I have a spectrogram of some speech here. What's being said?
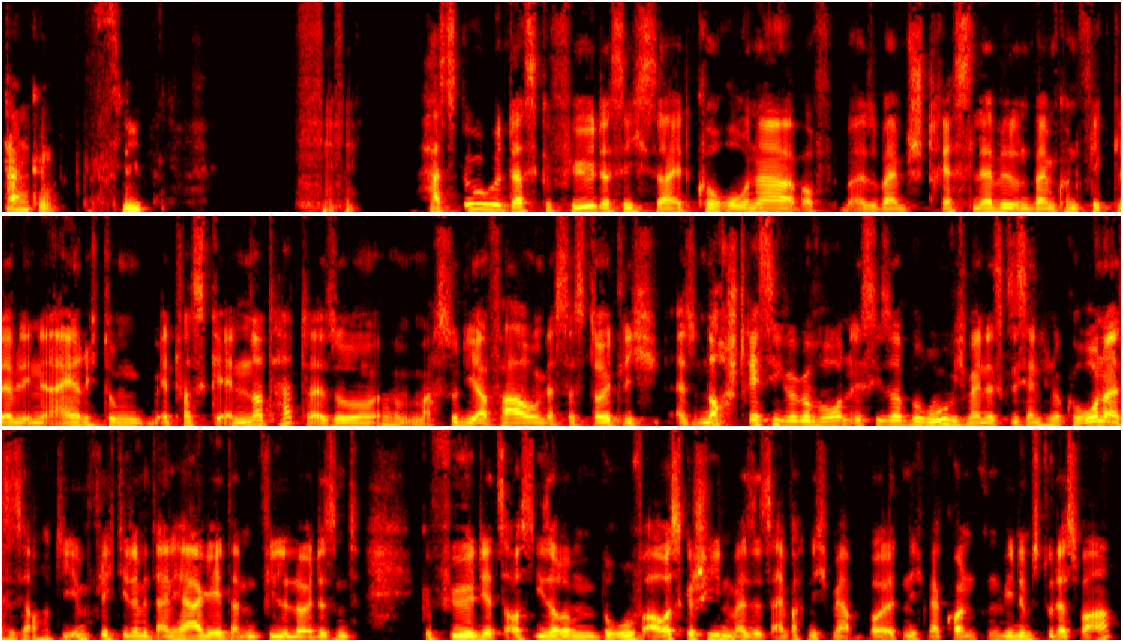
Danke, das ist lieb. Hast du das Gefühl, dass sich seit Corona auf, also beim Stresslevel und beim Konfliktlevel in den Einrichtungen etwas geändert hat? Also ähm, machst du die Erfahrung, dass das deutlich, also noch stressiger geworden ist, dieser Beruf? Ich meine, es ist ja nicht nur Corona, es ist ja auch noch die Impfpflicht, die damit einhergeht. Dann viele Leute sind gefühlt jetzt aus diesem Beruf ausgeschieden, weil sie es einfach nicht mehr wollten, nicht mehr konnten. Wie nimmst du das wahr?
